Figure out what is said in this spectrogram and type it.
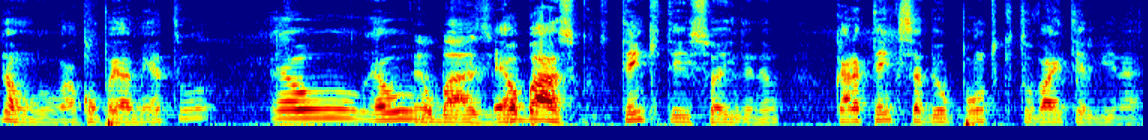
Não, o acompanhamento é o, é o, é o básico. É o básico. Tu tem que ter isso ainda, né? O cara tem que saber o ponto que tu vai intervir, né?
